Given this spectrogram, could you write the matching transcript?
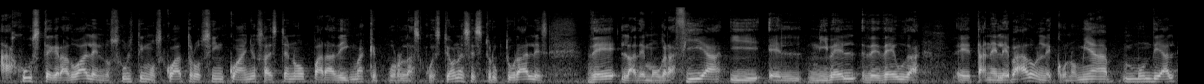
ajuste gradual en los últimos cuatro o cinco años a este nuevo paradigma que por las cuestiones estructurales de la demografía y el nivel de deuda eh, tan elevado en la economía mundial,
